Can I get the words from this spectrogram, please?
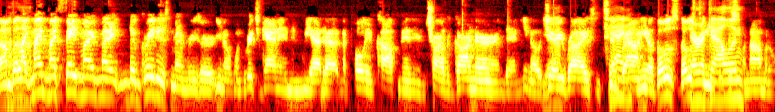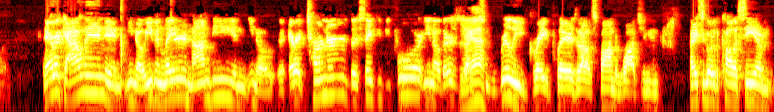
Um, but Uh-huh. like my my fate, my my the greatest memories are you know when Rich Gannon and we had uh, Napoleon Kaufman and Charlie Garner and then you know Jerry Rice and Tim Yeah, yeah. Brown. You know those those Eric teams were Allen. just phenomenal. Eric Allen and you know even later Nnamdi and you know Eric Turner, the safety before. You know there's Yeah. like some really great players that I was fond of watching and I used to go to the Coliseum.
